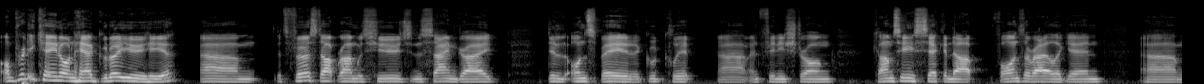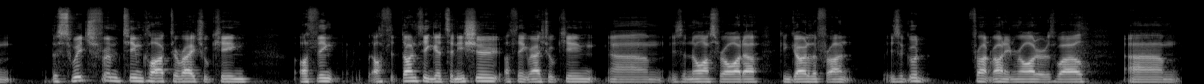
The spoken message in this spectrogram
I'm pretty keen on how good are you here. Um, its first up run was huge in the same grade. Did it on speed at a good clip um, and finished strong. Comes here second up, finds the rail again. Um, the switch from Tim Clark to Rachel King, I think I th- don't think it's an issue. I think Rachel King um, is a nice rider, can go to the front. Is a good front running rider as well. Um,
